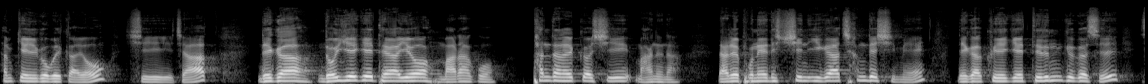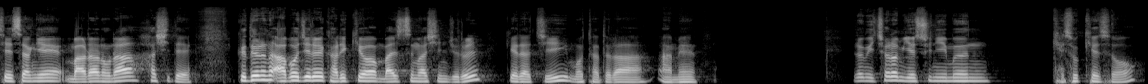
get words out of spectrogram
함께 읽어볼까요? 시작. 내가 너희에게 대하여 말하고 판단할 것이 많으나 나를 보내신 이가 참되심에 내가 그에게 들은 그것을 세상에 말하노라 하시되 그들은 아버지를 가리켜 말씀하신 줄을 깨닫지 못하더라. 아멘. 여러분 이처럼 예수님은 계속해서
